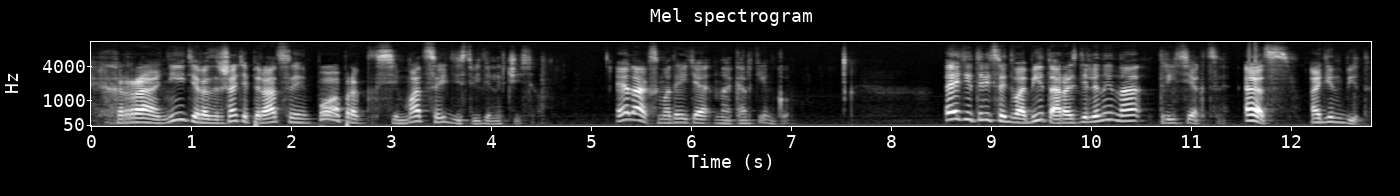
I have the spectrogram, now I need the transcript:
– хранить и разрешать операции по аппроксимации действительных чисел. Итак, смотрите на картинку. Эти 32 бита разделены на три секции. S – 1 бит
